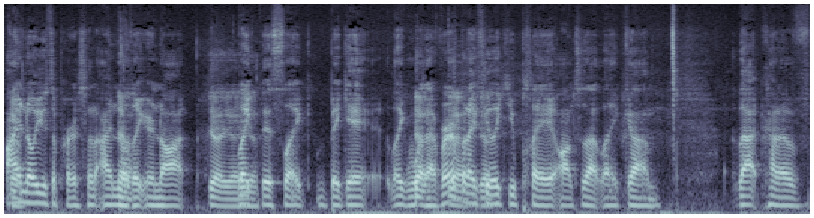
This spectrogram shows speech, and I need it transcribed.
I know you as a person. I know Yeah. that you're not Yeah, yeah, like yeah. this like bigot, like whatever. yeah, but I feel like you play onto that like um, that kind of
